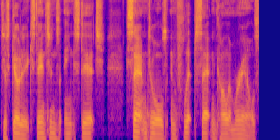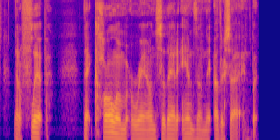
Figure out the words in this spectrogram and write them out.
just go to extensions, ink stitch, satin tools, and flip satin column rails. That'll flip that column around so that it ends on the other side. But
